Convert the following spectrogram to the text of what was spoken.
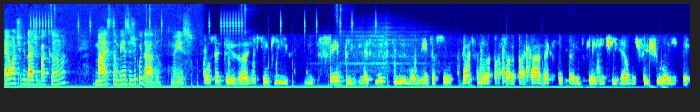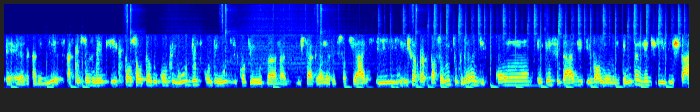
É uma atividade bacana, mas também exige cuidado, não é isso? Com certeza. A gente tem que sempre, nesse, nesse primeiro momento, assim, da semana passada para cá, né, que foi o período que a gente realmente fechou aí é, é, é as academias, as pessoas meio que estão soltando conteúdos, conteúdos e conteúdos na, na, no Instagram, nas redes sociais, e existe uma preocupação muito grande com intensidade e volume. Tem muita gente que está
